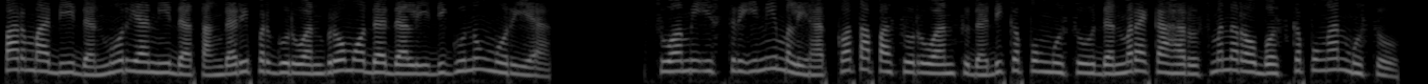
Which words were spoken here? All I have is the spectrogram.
Parmadi dan Muryani datang dari perguruan Bromo Dadali di Gunung Muria. Suami istri ini melihat kota Pasuruan sudah dikepung musuh dan mereka harus menerobos kepungan musuh.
